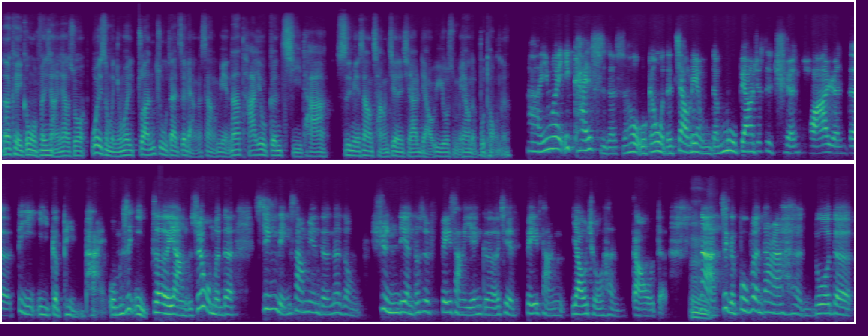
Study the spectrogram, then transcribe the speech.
那可以跟我分享一下，说为什么你会专注在这两个上面？那它又跟其他市面上常见的其他疗愈有什么样的不同呢？啊，因为一开始的时候，我跟我的教练，我们的目标就是全华人的第一个品牌，我们是以这样子，所以我们的心灵上面的那种训练都是非常严格，而且非常要求很高的。那这个部分，当然很多的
